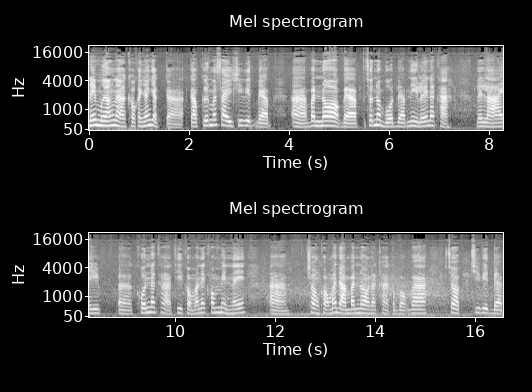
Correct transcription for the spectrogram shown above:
ในเมืองน่ะ เขาก็ยังอยากอ่ากลับคืนมาใส่ชีวิตแบบอ่าบ้านนอกแบบชนบทแบบนี้เลยนะคะหลายๆเอ่อคนนะคะที่เขามาในคอมเมนต์ในอ่า ช่องของมาดามบ้านนอกนะคะก็บอกว่าชอบชีวิตแบบ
